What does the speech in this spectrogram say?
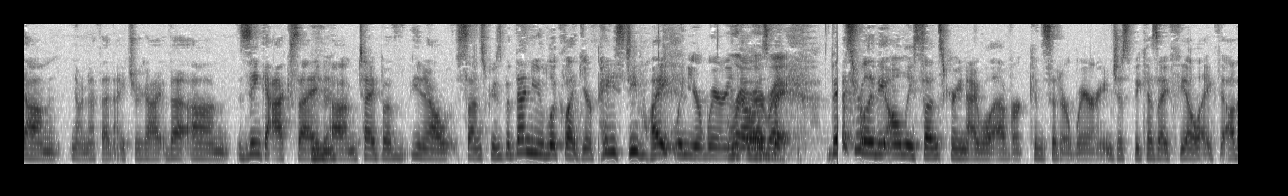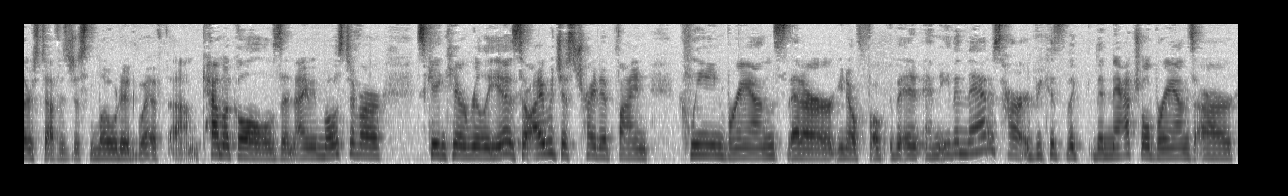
um, no, not the nitric, the um, zinc oxide mm-hmm. um, type of, you know, sunscreens. But then you look like you're pasty white when you're wearing right, those. Right, right. But that's really the only sunscreen I will ever consider wearing just because I feel like the other stuff is just loaded with um, chemicals. And I mean, most of our skincare really is. So I would just try to find clean brands that are, you know, fo- and, and, even that is hard because the, the natural brands are,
